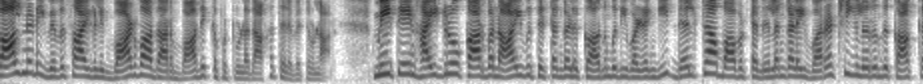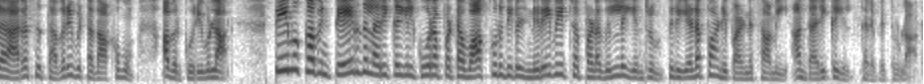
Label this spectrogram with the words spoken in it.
கால்நடை விவசாயிகளின் வாழ்வாதாரம் பாதிக்கப்பட்டுள்ளதாக தெரிவித்துள்ளார். மீத்தேன் ஹைட்ரோ கார்பன் ஆய்வு திட்டங்களுக்கு அனுமதி வழங்கி டெல்டா மாவட்ட நிலங்களை வறட்சியிலிருந்து காக்க அரசு தவறிவிட்டதாகவும் அவர் கூறியுள்ளார். திமுகவின் தேர்தல் அறிக்கையில் கூறப்பட்ட வாக்குறுதிகள் நிறைவேற்றப்படவில்லை என்றும் திரு. எடப்பாடி பழனிசாமி அந்த அறிக்கையில் தெரிவித்துள்ளார்.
